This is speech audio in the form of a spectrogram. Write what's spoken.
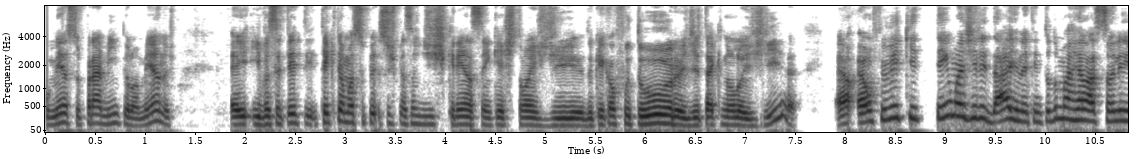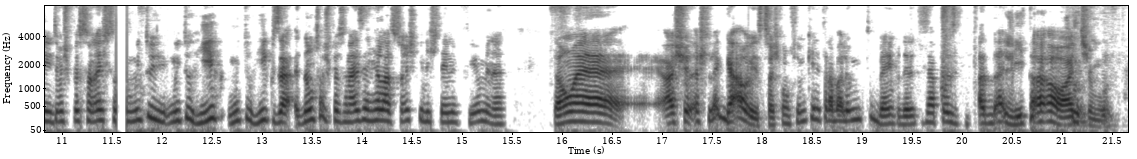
começo, para mim pelo menos, é, e você tem, tem, que ter uma suspensão de descrença em questões de, do que, é o futuro, de tecnologia, é, é, um filme que tem uma agilidade, né? Tem toda uma relação, ele tem uns personagens que são muito, muito, rico, muito ricos, não só os personagens, as relações que eles têm no filme, né? Então é. Acho, acho legal isso. Acho que é um filme que ele trabalhou muito bem. Poderia ter se aposentado dali, tá ótimo.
